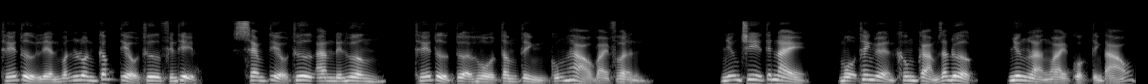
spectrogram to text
thế tử liền vẫn luôn cấp tiểu thư phiến thịt, xem tiểu thư ăn đến hương, thế tử tựa hồ tâm tình cũng hảo vài phần. Những chi tiết này, mộ thanh nguyện không cảm giác được, nhưng là ngoài cuộc tỉnh táo.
